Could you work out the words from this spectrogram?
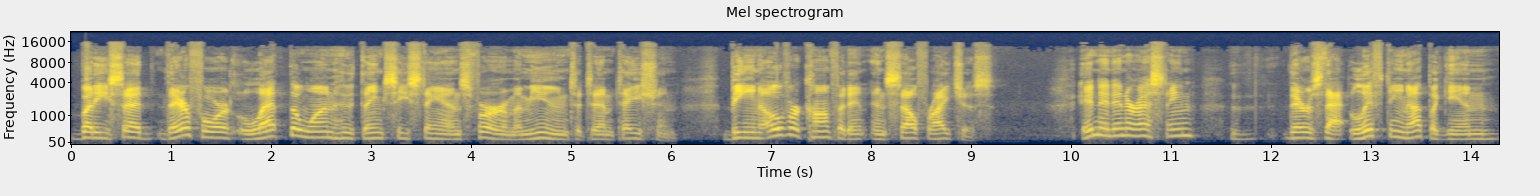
But he said, Therefore, let the one who thinks he stands firm immune to temptation, being overconfident and self righteous. Isn't it interesting? There's that lifting up again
